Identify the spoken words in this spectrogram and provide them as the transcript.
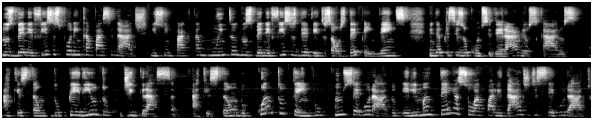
nos benefícios por incapacidade. Isso impacta muito nos benefícios devidos aos dependentes. Ainda preciso considerar, meus caros, a questão do período de graça, a questão do quanto tempo um segurado ele mantém a sua qualidade de segurado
